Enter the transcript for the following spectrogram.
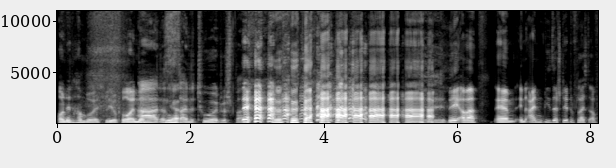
und in Hamburg, liebe Freunde. Ah, das Ja. ist deine Tour, du Spaß. Nee, aber ähm, in einem dieser Städte vielleicht auf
